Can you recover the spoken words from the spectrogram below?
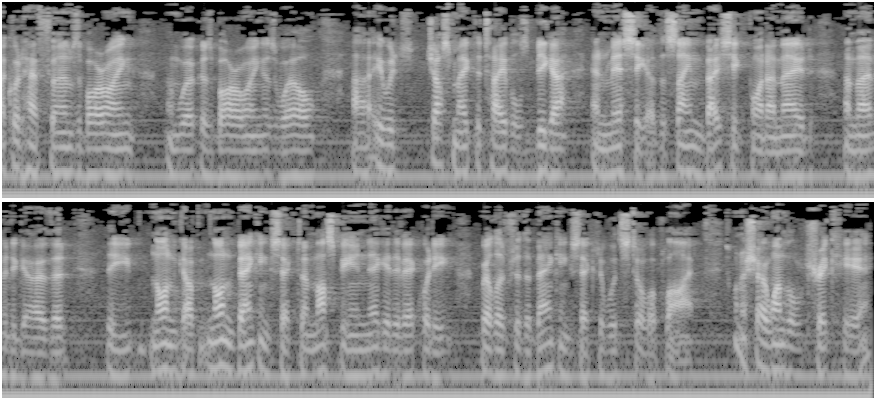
I could have firms borrowing and workers borrowing as well. Uh, it would just make the tables bigger and messier. The same basic point I made a moment ago that the non-banking sector must be in negative equity relative to the banking sector would still apply. I just want to show one little trick here,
